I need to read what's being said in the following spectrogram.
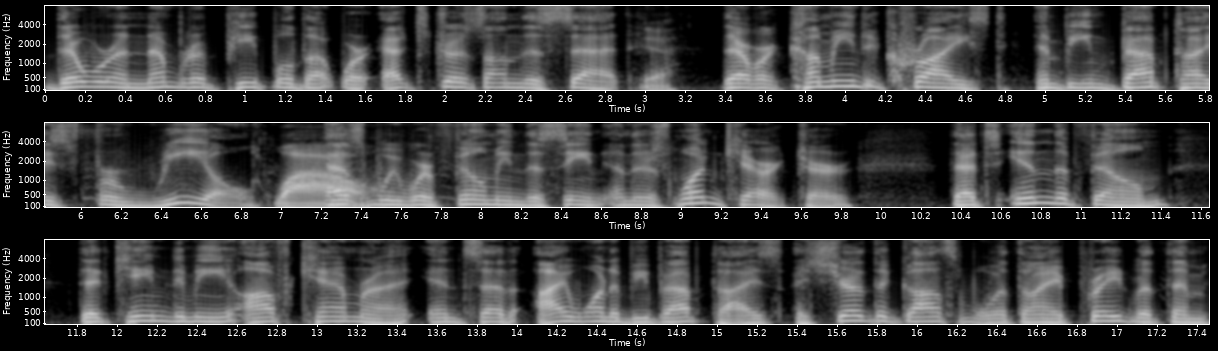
there were a number of people that were extras on the set Yeah. that were coming to Christ and being baptized for real Wow. as we were filming the scene. And there's one character that's in the film that came to me off camera and said, I want to be baptized. I shared the gospel with them. I prayed with them.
